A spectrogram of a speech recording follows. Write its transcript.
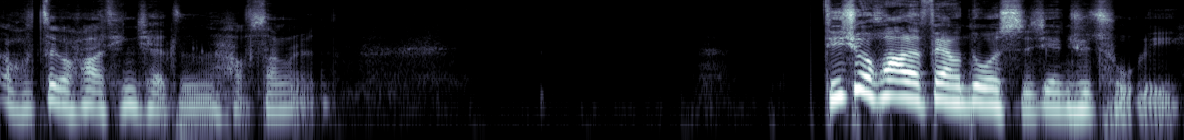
哦，这个话听起来真的好伤人。的确花了非常多的时间去处理。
